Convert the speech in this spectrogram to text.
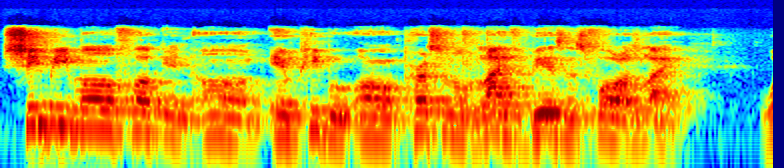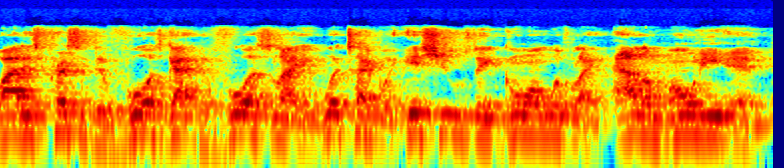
she be motherfucking um in people um personal life business far as like why this person divorced got divorced, like what type of issues they going with, like alimony and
